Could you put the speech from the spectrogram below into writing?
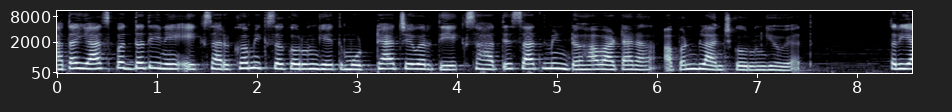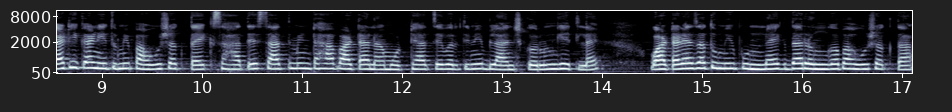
आता याच पद्धतीने एकसारखं मिक्स करून घेत मोठ्या आचेवरती एक सहा ते सात मिनटं हा वाटाणा आपण ब्लांच करून घेऊयात. तर या ठिकाणी तुम्ही पाहू शकता एक सहा ते सात मिनटं हा वाटाणा मोठ्या आचेवरती मी ब्लांच करून घेतला आहे वाटाण्याचा तुम्ही पुन्हा एकदा रंग पाहू शकता.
